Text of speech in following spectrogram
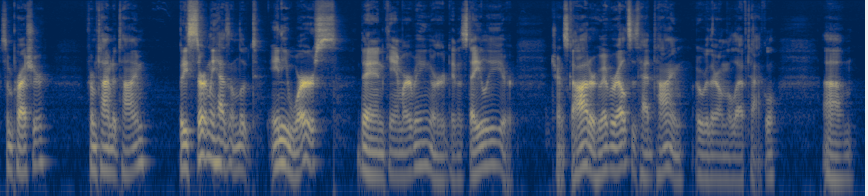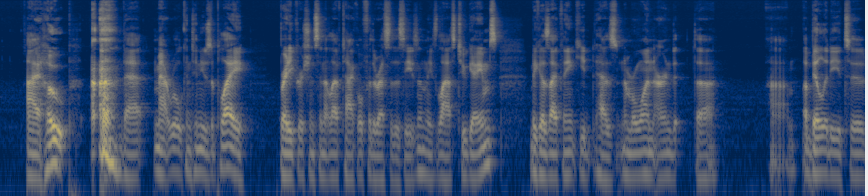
some pressure from time to time, but he certainly hasn't looked any worse than Cam Erving or Dennis Daley or Trent Scott or whoever else has had time over there on the left tackle. Um, I hope that Matt Rhule continues to play Brady Christensen at left tackle for the rest of the season, these last two games because I think he has number one earned the um, ability to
